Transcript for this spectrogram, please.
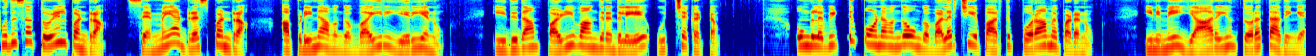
புதுசா தொழில் பண்றான். செம்மையா ட்ரெஸ் பண்றான். அப்படின்னு அவங்க வயிறு எரியணும். இதுதான் பழி வாங்குறதுலயே உச்சகட்டம் உங்கள விட்டு போனவங்க உங்க வளர்ச்சிய பார்த்து பொறாமைப்படணும். இனிமே யாரையும் துரத்தாதீங்க.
